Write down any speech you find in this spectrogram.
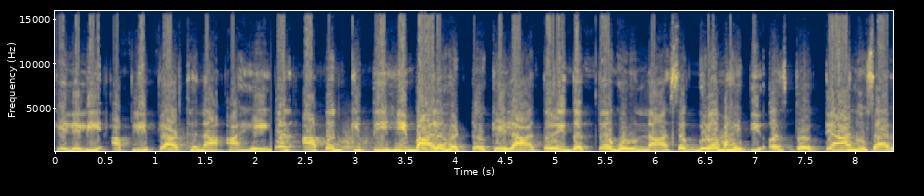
केलेली आपली प्रार्थना आहे. पण आपण कितीही बालहट्ट केला तरी दत्त गुरूंना सगळं माहिती असतं. त्यानुसार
